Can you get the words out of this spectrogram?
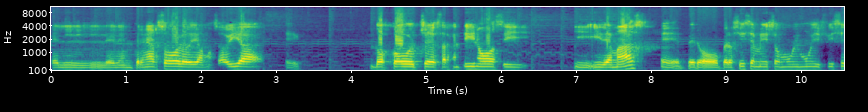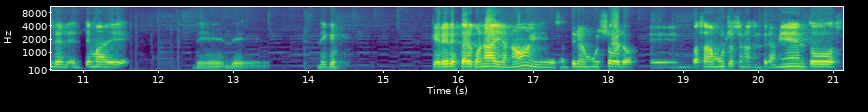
El, entrenar solo, digamos, había eh, dos coaches argentinos y, y, demás, eh, pero, pero sí se me hizo muy, muy difícil el, tema de, de, que querer estar con alguien, ¿no? Y sentirme muy solo. Eh, pasaba mucho en los entrenamientos.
